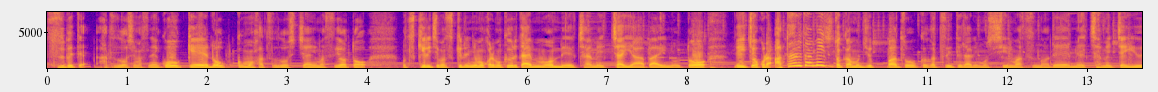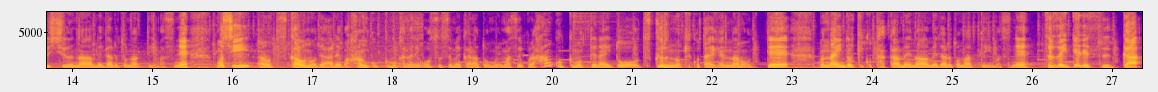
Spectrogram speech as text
すべて発動しますね。合計6個も発動しちゃいますよと。もうスキル1もスキル2もこれもクールタイムもめちゃめちゃやばいのと、で、一応これ当たるダメージとかも10%増加がついてたりもしますので、めちゃめちゃ優秀なメダルとなっていますね。もし、あの、使うのであれば、ハンコックもかなりおすすめかなと思います。これ、ハンコック持ってないと作るの結構大変なので、まあ、難易度結構高めなメダルとなっていますね。続いてですが、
